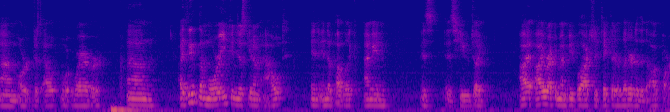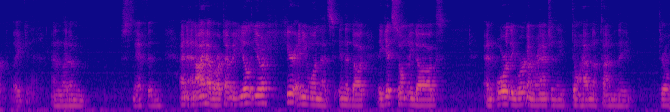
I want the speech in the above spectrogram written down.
um, or just out or wherever. Um, I think the more you can just get them out in into public, I mean, is is huge. Like I I recommend people actually take their litter to the dog park, like yeah, and let them sniff and and and I have a hard time. You'll you'll hear anyone that's in the dog. They get so many dogs, and or they work on a ranch and they don't have enough time and they throw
